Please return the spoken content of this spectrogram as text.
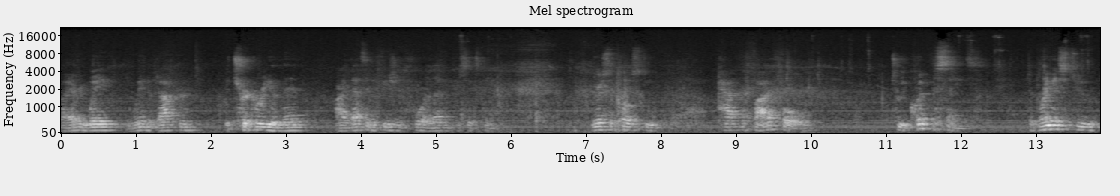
by every wave, the wind of doctrine, the trickery of men? All right, that's in Ephesians 4 11 through 16. You're supposed to have the fivefold to equip the saints, to bring us to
